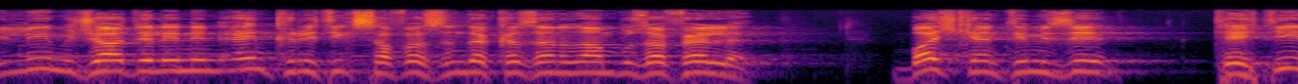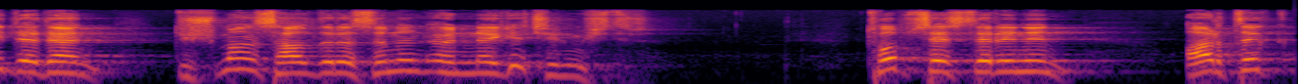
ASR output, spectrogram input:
Milli mücadelenin en kritik safhasında kazanılan bu zaferle başkentimizi tehdit eden düşman saldırısının önüne geçilmiştir. Top seslerinin artık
